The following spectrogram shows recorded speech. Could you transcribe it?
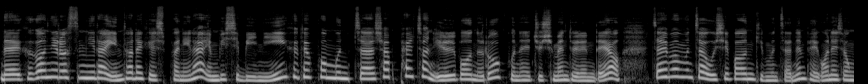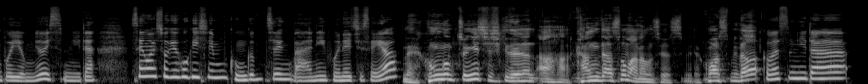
네, 그건 이렇습니다. 인터넷 게시판이나 MBC 미니, 휴대폰 문자 샵 8001번으로 보내주시면 되는데요. 짧은 문자 50원, 긴 문자는 100원의 정보 이용료 있습니다. 생활 속의 호기심, 궁금증 많이 보내주세요. 네, 궁금증이 지식이 되는 아하 강다솜 아나운서였습니다. 고맙습니다. 고맙습니다.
